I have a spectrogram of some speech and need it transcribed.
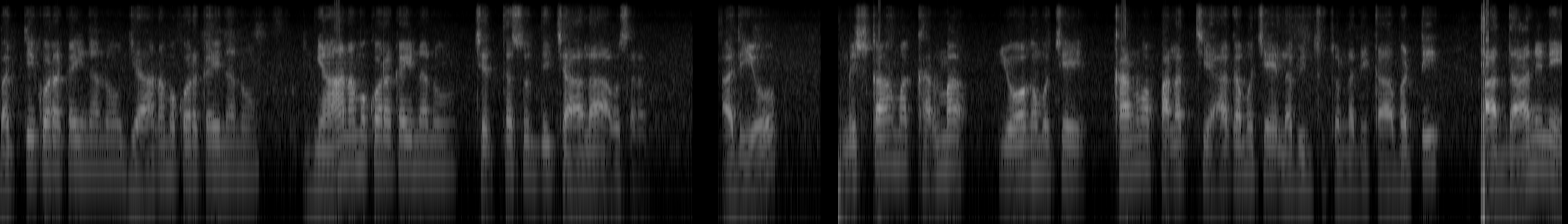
భక్తి కొరకైనను ధ్యానము కొరకైనను జ్ఞానము కొరకైనను చిత్తశుద్ధి చాలా అవసరం. అదియో నిష్కామ కర్మ యోగముచే కర్మ ఫలత్యాగముచే లభించుతున్నది కాబట్టి ఆ దానిని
